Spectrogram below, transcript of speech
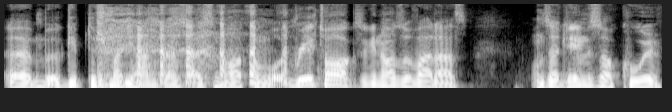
ähm, gebt euch mal die Hand, dann ist alles in Ordnung. Real Talk, so genau so war das. Und seitdem Okay. ist es auch cool.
